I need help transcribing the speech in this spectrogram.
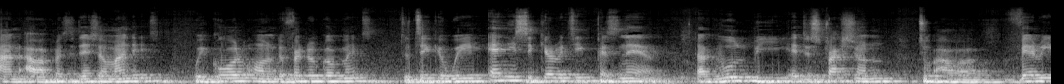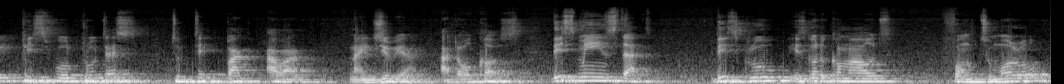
and our presidential mandate, we call on the federal government to take away any security personnel that will be a distraction to our very peaceful protest to take back our Nigeria at all costs. This means that this group is going to come out from tomorrow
